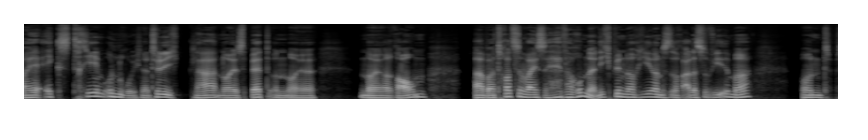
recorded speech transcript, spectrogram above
war er extrem unruhig. Natürlich, klar, neues Bett und neue, neuer Raum. Aber trotzdem war ich so, hä, warum denn? Ich bin doch hier und es ist doch alles so wie immer. Und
